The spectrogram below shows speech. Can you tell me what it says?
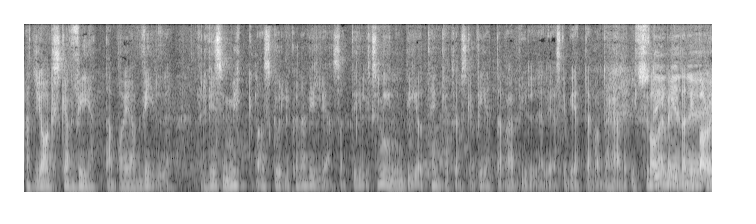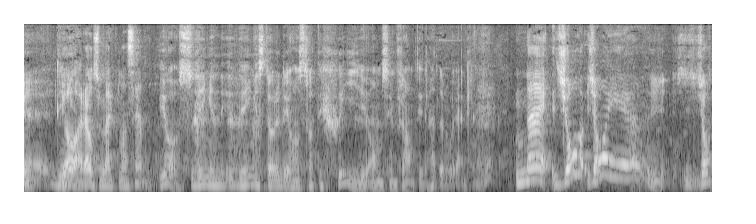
Att jag ska veta vad jag vill. För det finns mycket man skulle kunna vilja. Så det är liksom ingen idé att tänka att jag ska veta vad jag vill eller jag ska veta vad jag behöver i Så det är förväg. Utan det är bara eh, att är- göra och så märker man sen. Ja, så det är, ingen, det är ingen större idé att ha en strategi om sin framtid heller då egentligen? Nej, jag, jag, är, jag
